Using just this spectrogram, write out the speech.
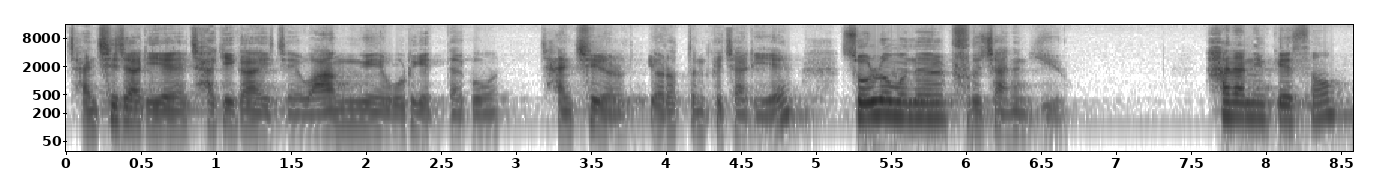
잔치 자리에 자기가 이제 왕위에 오르겠다고 잔치를 열었던 그 자리에 솔로몬을 부르지 않은 이유. 하나님께서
